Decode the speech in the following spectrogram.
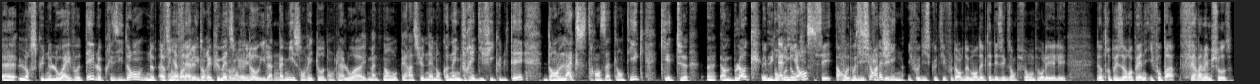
euh, lorsqu'une loi est votée, le président ne peut rien faire. Il aurait pu mettre son veto. Il n'a pas mis son veto. Donc la loi est maintenant opérationnelle. Donc on a une vraie difficulté dans l'axe transatlantique qui est euh, un, bloc, une alliance c'est par opposition à la Chine. Il faut discuter, il faut leur demander peut-être des exemptions pour les, les, les entreprises européennes. Il faut pas faire la même chose.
